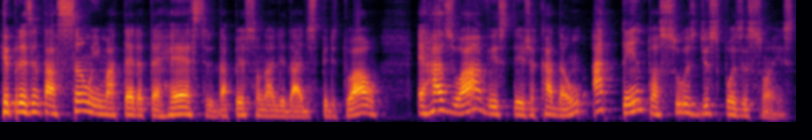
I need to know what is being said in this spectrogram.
Representação em matéria terrestre da personalidade espiritual, é razoável esteja cada um atento às suas disposições.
